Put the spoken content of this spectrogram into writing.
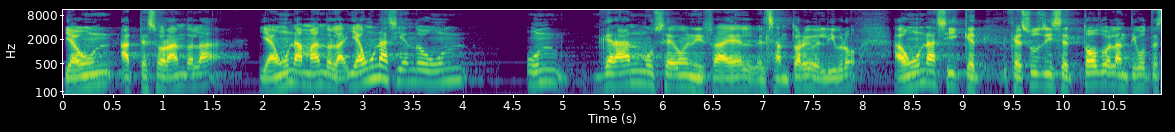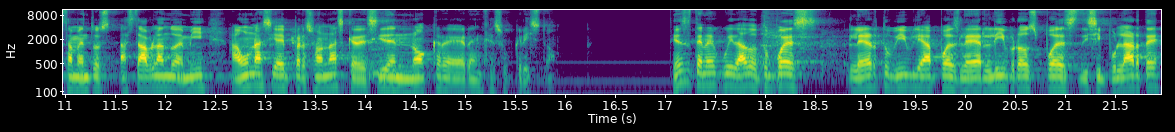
y aún atesorándola y aún amándola y aún haciendo un, un gran museo en Israel, el santuario del libro, aún así que Jesús dice, todo el Antiguo Testamento está hablando de mí, aún así hay personas que deciden no creer en Jesucristo. Tienes que tener cuidado, tú puedes leer tu Biblia, puedes leer libros, puedes discipularte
